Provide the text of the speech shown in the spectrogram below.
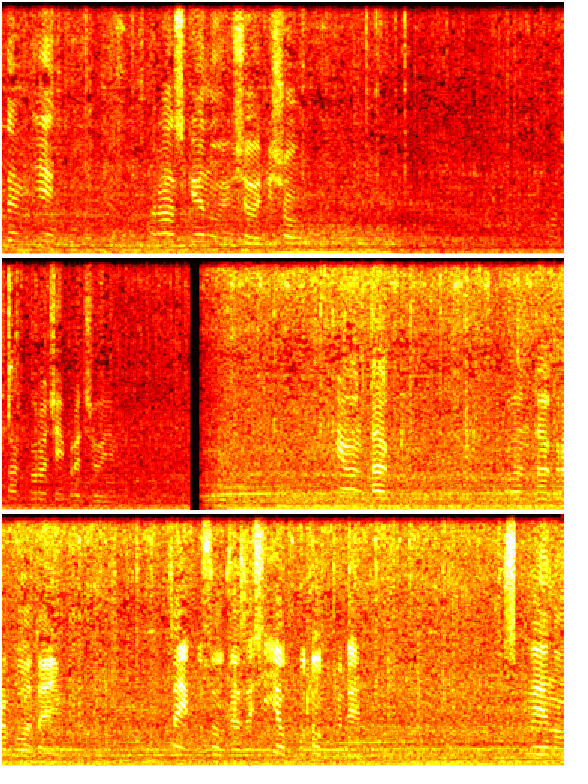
Заходимо і раз кинув і все, і пішов. От так, коротше, і працюємо. І он так, он так працює. Цей кусок вже засіяв, куток туди з клином.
